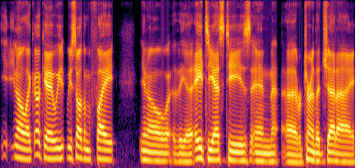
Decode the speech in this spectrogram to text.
you know, like, okay, we, we saw them fight, you know, the uh, ATSTs in uh, Return of the Jedi.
